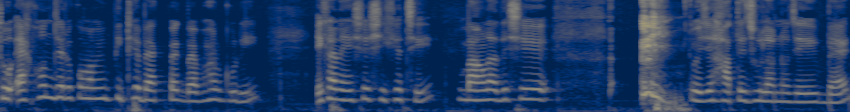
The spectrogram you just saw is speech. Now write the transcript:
তো এখন যেরকম আমি পিঠে ব্যাকপ্যাক ব্যবহার করি, এখানে এসে শিখেছি বাংলাদেশে ওই যে হাতে ঝুলানো যে ব্যাগ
